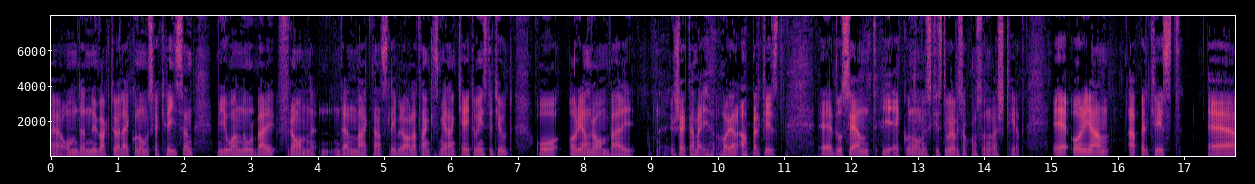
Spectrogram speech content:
eh, om den nu aktuella ekonomiska krisen med Johan Norberg från den marknadsliberala tankesmedjan Cato Institute och Örjan Ramberg, ursäkta mig, Örjan Appelqvist, eh, docent i ekonomisk historia vid Stockholms universitet. Eh, Örjan Appelqvist, eh,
